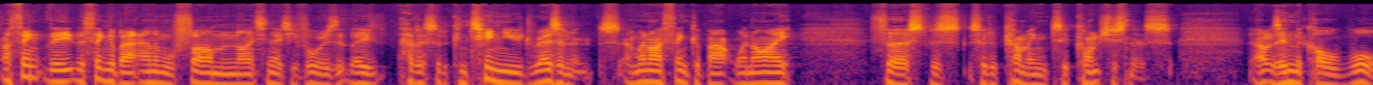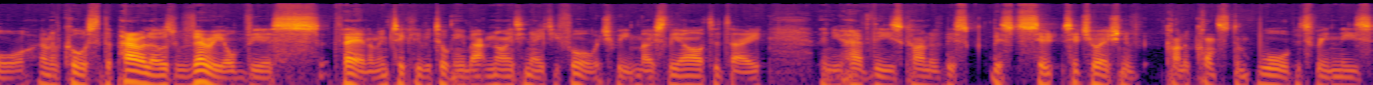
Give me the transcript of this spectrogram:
I think the, the thing about Animal Farm in 1984 is that they've had a sort of continued resonance. And when I think about when I first was sort of coming to consciousness, I was in the Cold War, and of course the parallels were very obvious then. I mean, particularly we're talking about 1984, which we mostly are today. Then you have these kind of this this situation of kind of constant war between these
